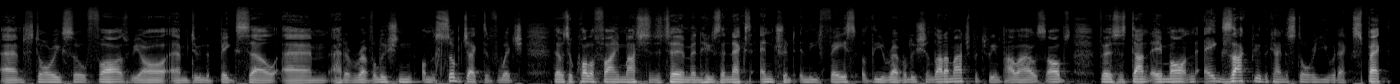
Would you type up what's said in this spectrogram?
um, story so far, as we are um, doing the big sell um, ahead of Revolution. On the subject of which there was a qualifying match to determine who's the next entrant in the face of the Revolution ladder match between Powerhouse Hobbs versus Dante Martin. Exactly the kind of story you would expect.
